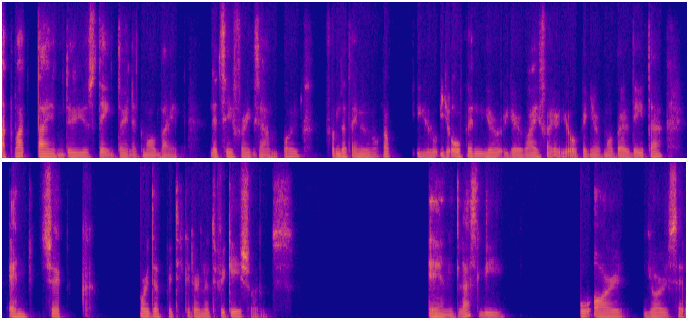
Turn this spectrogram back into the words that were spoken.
at what time do you use the internet mobile? Let's say for example, from the time you woke up, you you open your your Wi-Fi or you open your mobile data and check for that particular notifications. And lastly, who are your ce-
